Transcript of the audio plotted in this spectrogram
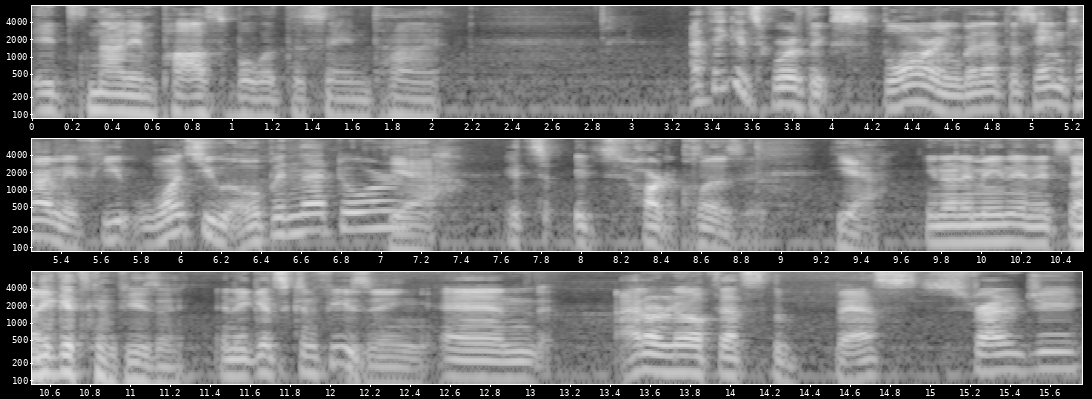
it's not impossible at the same time. I think it's worth exploring, but at the same time, if you once you open that door, Yeah, it's it's hard to close it. yeah, You know what I mean? And it's like and it gets confusing. and it gets confusing and i don't know if that's the best strategy.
